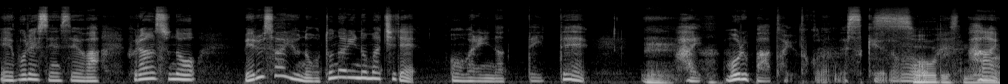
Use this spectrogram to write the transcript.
えー、ボレー先生はフランスのベルサイユのお隣の町でお生まれになっていて、えー、はい、モルパーというところなんですけれども。そうですね、はい、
